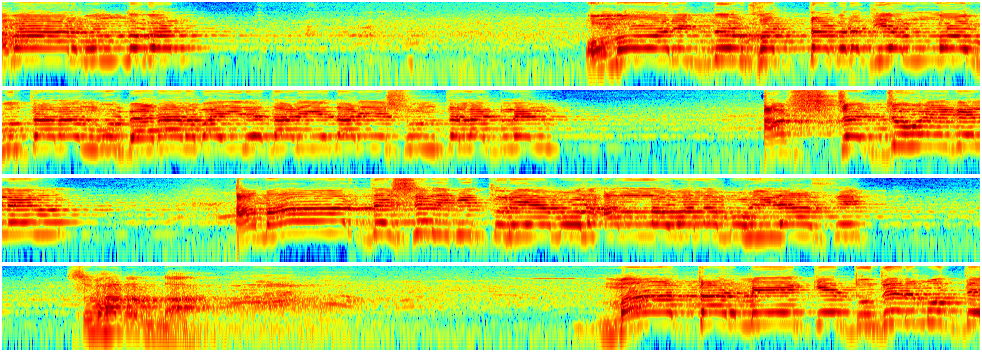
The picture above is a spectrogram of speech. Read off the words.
আমার বন্ধুগণ, ওমর ইবনুল খত্তাব রাদিয়াল্লাহু তাআলা বেড়ার বাইরে দাঁড়িয়ে দাঁড়িয়ে শুনতে লাগলেন। আশ্চর্য হয়ে গেলেন, আমার দেশের ভিতরে এমন আল্লাহওয়ালা মহিলা আছে। সুবহানাল্লাহ। মা তার মেয়েকে দুধের মধ্যে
